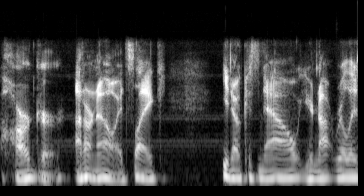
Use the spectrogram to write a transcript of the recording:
harder. I don't know. It's like, you know, because now you're not really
